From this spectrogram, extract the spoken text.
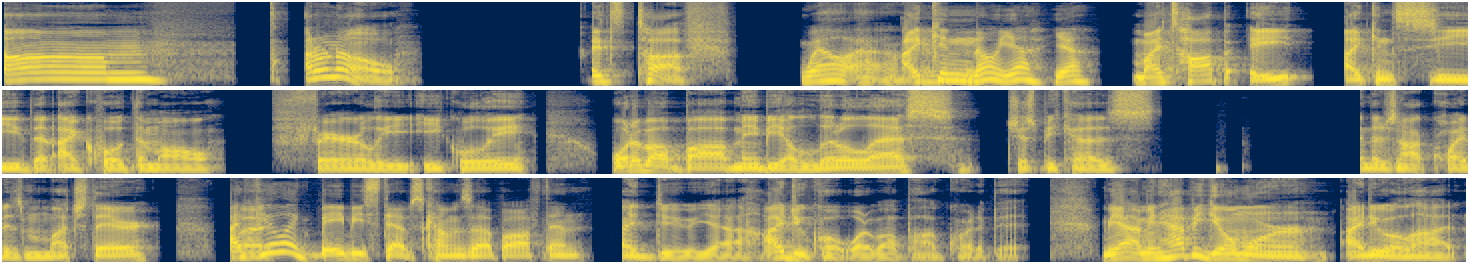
Um, I don't know. It's tough. Well, uh, I can- No, yeah, yeah. My top eight, I can see that I quote them all fairly equally. What about Bob? Maybe a little less, just because and there's not quite as much there. I feel like Baby Steps comes up often. I do, yeah. I do quote What About Bob quite a bit. Yeah, I mean, Happy Gilmore, I do a lot.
